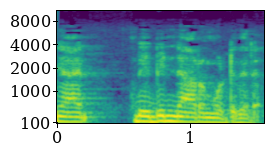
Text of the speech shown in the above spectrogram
ഞാൻ ബിബിൻ നാറങ്ങോട്ടുകര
